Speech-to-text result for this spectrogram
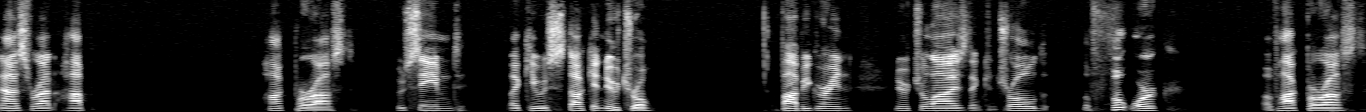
Nasrat Hop Haqparast, who seemed like he was stuck in neutral. Bobby Green neutralized and controlled the footwork of Haqparast.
